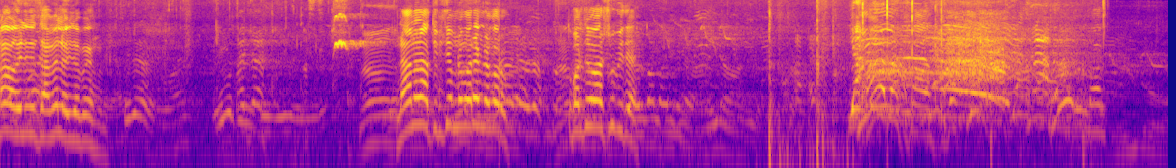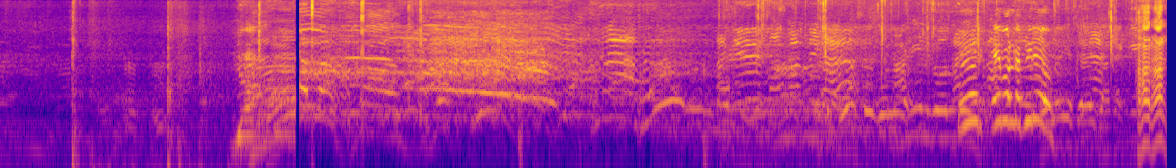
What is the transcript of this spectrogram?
না হইলে জামেল হয়ে যাবে এখন না না না তুমি যেমন মারে করো। তোমার যেমন সুবিধা। এই বলটা ফিরেও হার হার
